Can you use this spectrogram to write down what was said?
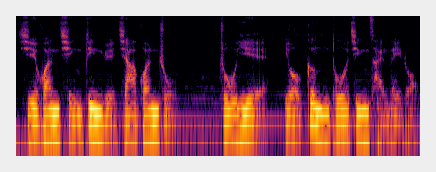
喜欢请订阅加关注，主页有更多精彩内容。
